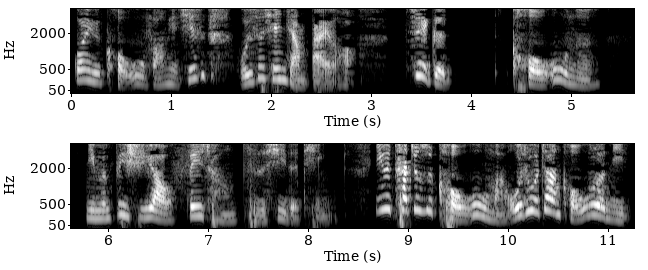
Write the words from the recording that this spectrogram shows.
关于口误方面，其实我是先讲白了哈，这个口误呢，你们必须要非常仔细的听，因为它就是口误嘛。我如果这样口误了，你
